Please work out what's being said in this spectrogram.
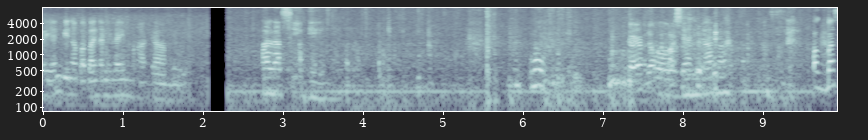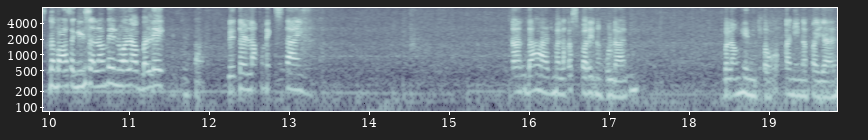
Ayan, binababa na nila yung mga gamit. Ala, sige. Oh, careful. Yan lang. Pag bas nabasag yung salamin, wala balik. Better luck next time. Dahan-dahan, malakas pa rin ang ulan. Walang hinto, kanina pa yan.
